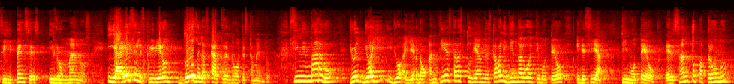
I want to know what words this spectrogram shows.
Filipenses y Romanos. Y a él se le escribieron dos de las cartas del Nuevo Testamento. Sin embargo, yo, ayer, no, antier estaba estudiando, estaba leyendo algo de Timoteo y decía, Timoteo, el santo patrono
